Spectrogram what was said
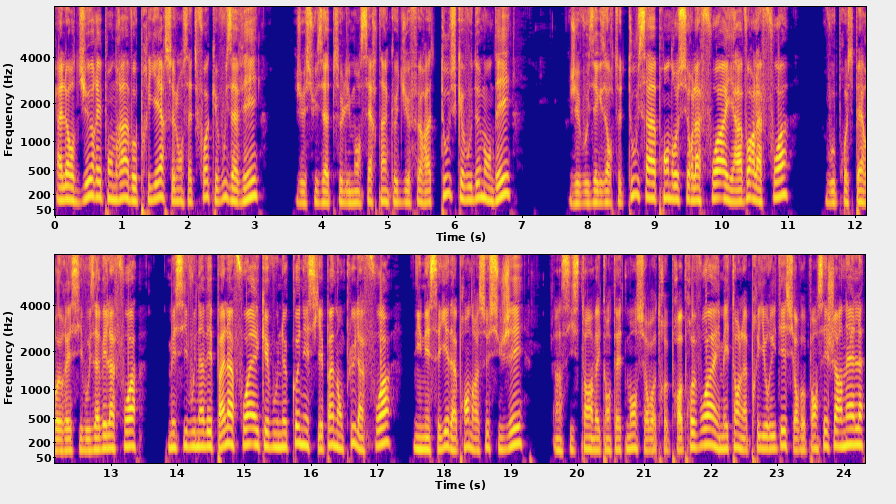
alors Dieu répondra à vos prières selon cette foi que vous avez. Je suis absolument certain que Dieu fera tout ce que vous demandez. Je vous exhorte tous à apprendre sur la foi et à avoir la foi. Vous prospérerez si vous avez la foi, mais si vous n'avez pas la foi et que vous ne connaissiez pas non plus la foi, ni n'essayez d'apprendre à ce sujet, insistant avec entêtement sur votre propre voie et mettant la priorité sur vos pensées charnelles,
